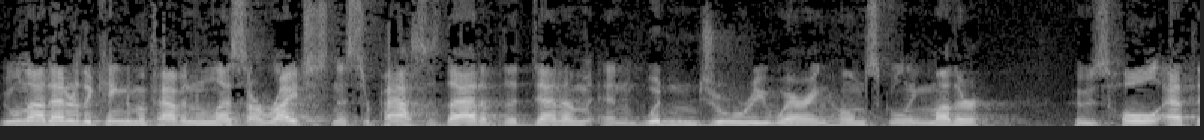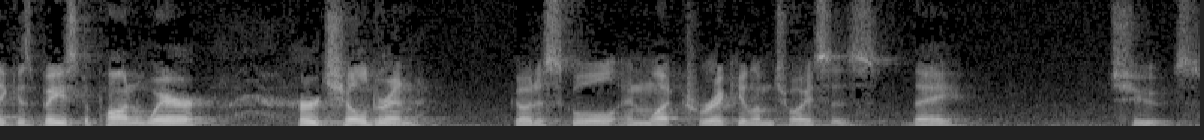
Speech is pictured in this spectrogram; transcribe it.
We will not enter the kingdom of heaven unless our righteousness surpasses that of the denim and wooden jewelry wearing homeschooling mother whose whole ethic is based upon where her children go to school and what curriculum choices they choose.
